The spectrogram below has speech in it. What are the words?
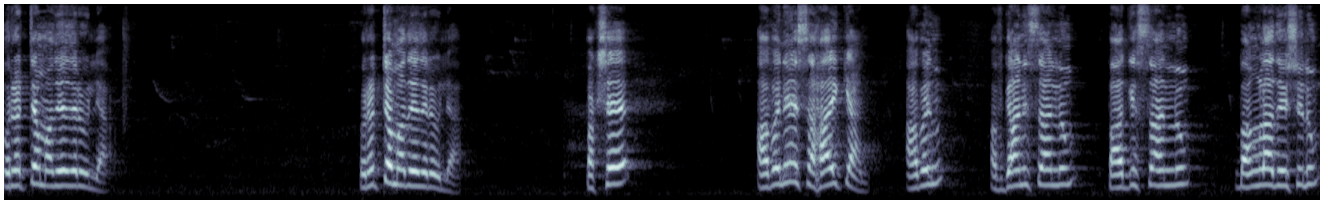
ഒരൊറ്റ മതേതരമില്ല ഒരൊറ്റ മതേതരമില്ല പക്ഷേ അവനെ സഹായിക്കാൻ അവൻ അഫ്ഗാനിസ്ഥാനിലും പാകിസ്ഥാനിലും ബംഗ്ലാദേശിലും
